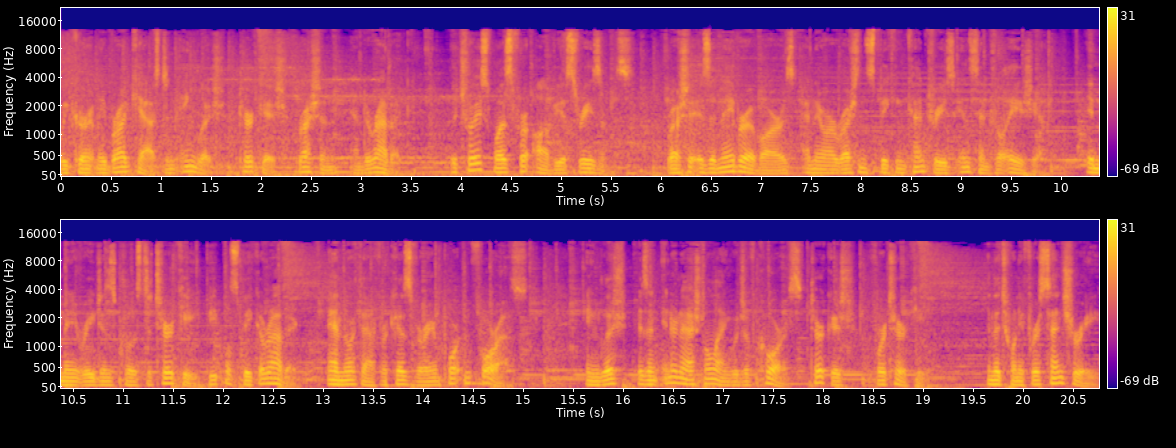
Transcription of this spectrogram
We currently broadcast in English, Turkish, Russian, and Arabic. The choice was for obvious reasons. Russia is a neighbor of ours, and there are Russian speaking countries in Central Asia. In many regions close to Turkey, people speak Arabic, and North Africa is very important for us. English is an international language, of course, Turkish for Turkey. In the 21st century,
